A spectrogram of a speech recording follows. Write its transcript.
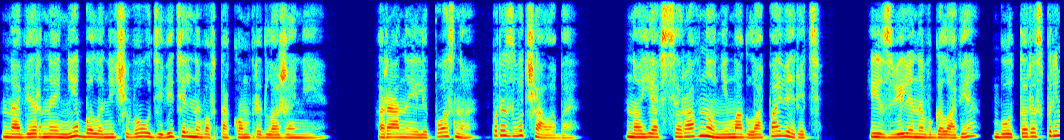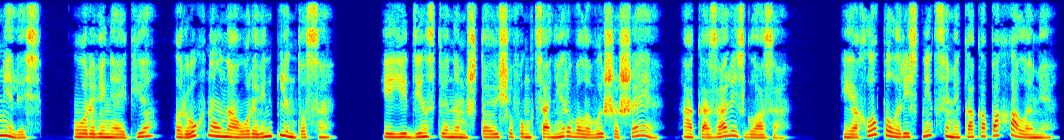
наверное, не было ничего удивительного в таком предложении. Рано или поздно прозвучало бы. Но я все равно не могла поверить. Извилины в голове будто распрямились. Уровень IQ рухнул на уровень плинтуса. И единственным, что еще функционировало выше шеи, оказались глаза. Я хлопала ресницами, как опахалами,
